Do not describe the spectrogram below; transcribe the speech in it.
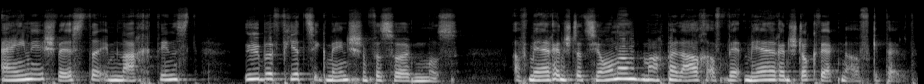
eine Schwester im Nachtdienst über 40 Menschen versorgen muss auf mehreren Stationen, manchmal auch auf mehreren Stockwerken aufgeteilt.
